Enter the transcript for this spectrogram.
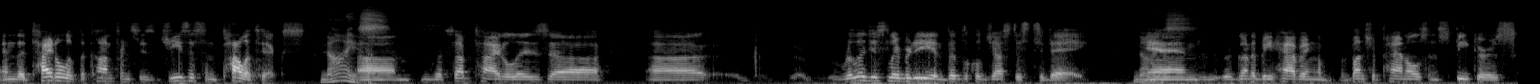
and the title of the conference is Jesus and Politics. Nice. Um, the subtitle is uh, uh, Religious Liberty and Biblical Justice Today. nice. And we're going to be having a bunch of panels and speakers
